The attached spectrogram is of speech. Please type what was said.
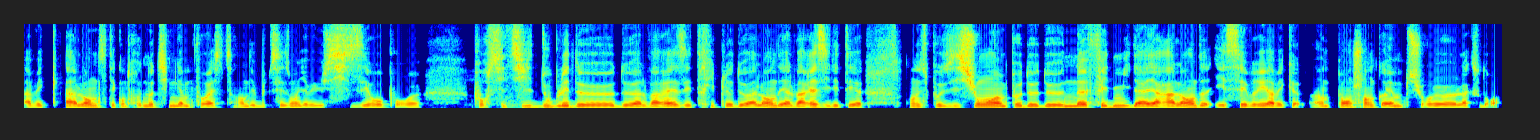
avec Haaland, c'était contre Nottingham Forest en début de saison. Il y avait eu 6-0 pour, pour City, doublé de, Alvarez et triplé de Haaland. Et Alvarez, il était dans une position un peu de, de 9,5 derrière Haaland et c'est avec un penchant quand même sur l'axe droit.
